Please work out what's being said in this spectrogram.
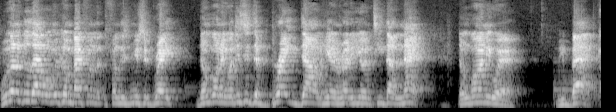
We're gonna do that when we come back from the, from this music break. Don't go anywhere. This is the breakdown here in RadioUNT.net. Don't go anywhere. Be back.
